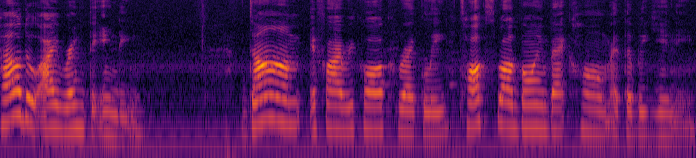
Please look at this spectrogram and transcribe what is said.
How do I rank the ending? Dom, if I recall correctly, talks about going back home at the beginning.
